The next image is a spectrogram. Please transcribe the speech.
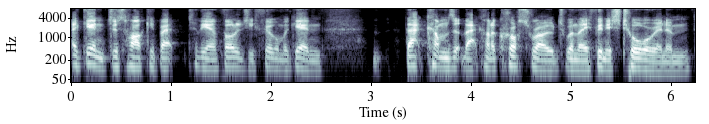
Again, just harking back to the anthology film again, that comes at that kind of crossroads when they finish touring and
